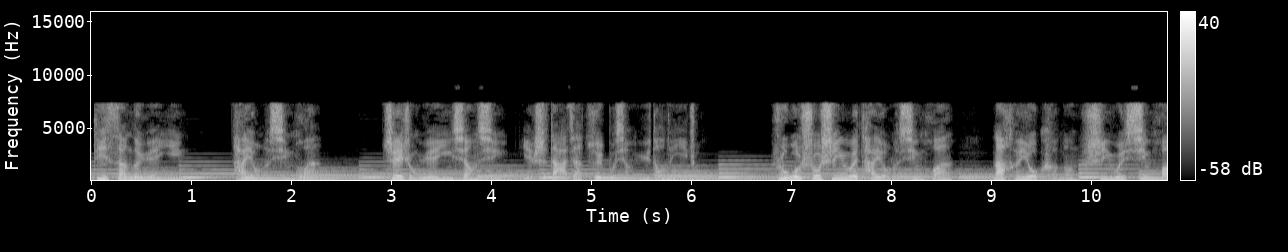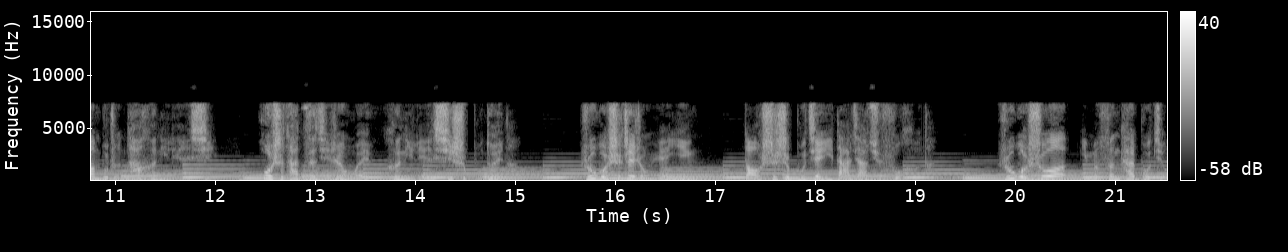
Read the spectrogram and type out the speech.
第三个原因，他有了新欢，这种原因相信也是大家最不想遇到的一种。如果说是因为他有了新欢，那很有可能是因为新欢不准他和你联系，或是他自己认为和你联系是不对的。如果是这种原因，导师是不建议大家去复合的。如果说你们分开不久，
